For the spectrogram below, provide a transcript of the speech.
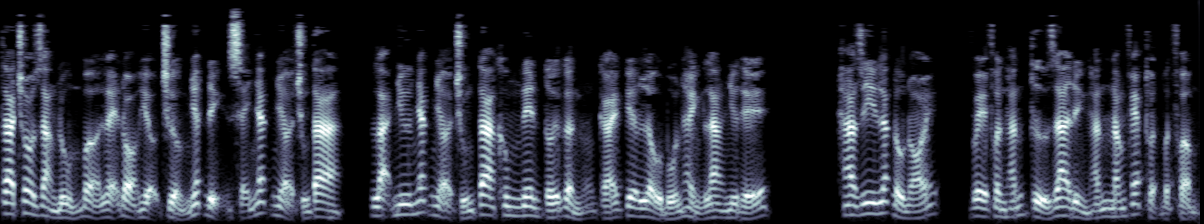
ta cho rằng đùm bợ lẽ đỏ hiệu trưởng nhất định sẽ nhắc nhở chúng ta, lại như nhắc nhở chúng ta không nên tới gần cái kia lầu bốn hành lang như thế. Haji lắc đầu nói, về phần hắn từ gia đình hắn nắm phép thuật vật phẩm.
